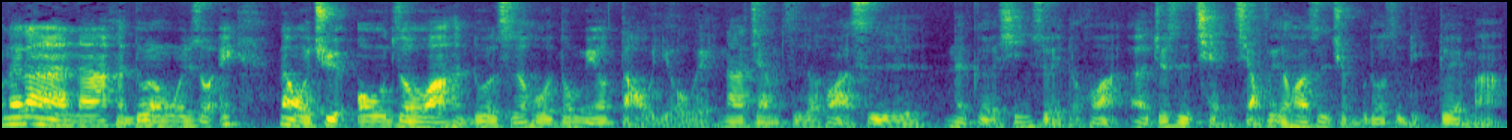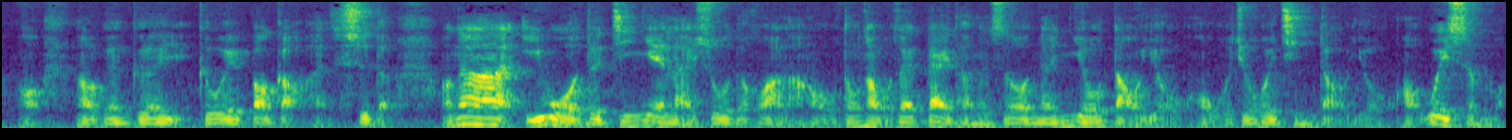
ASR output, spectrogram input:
那当然呢，很多人问说，哎，那我去欧洲啊，很多的时候都没有导游，哎，那这样子的话是那个薪水的话，呃，就是钱小费的话是全部都是领队吗？哦，那我跟各位各位报告，哎，是的。哦，那以我的经验来说的话，然后通常我在带团的时候能有导游，哦，我就会请导游。哦，为什么？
